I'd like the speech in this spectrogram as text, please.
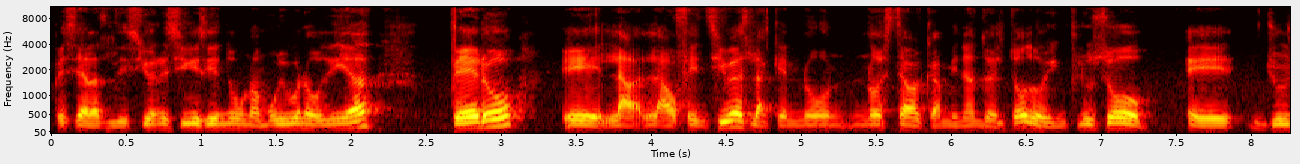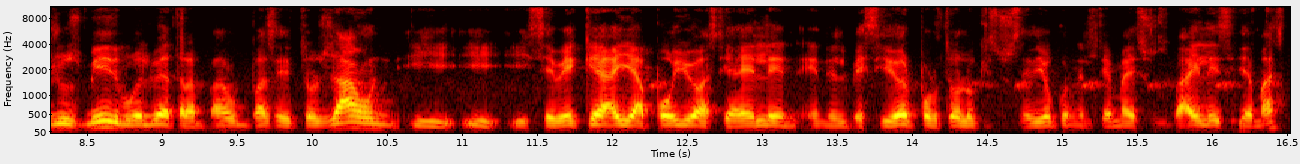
pese a las lesiones, sigue siendo una muy buena unidad, pero eh, la, la, ofensiva es la que no, no estaba caminando del todo. Incluso eh, Juju Smith vuelve a atrapar un pase de touchdown y, se ve que hay apoyo hacia él en, el vestidor por todo lo que sucedió con el tema de sus bailes y demás.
